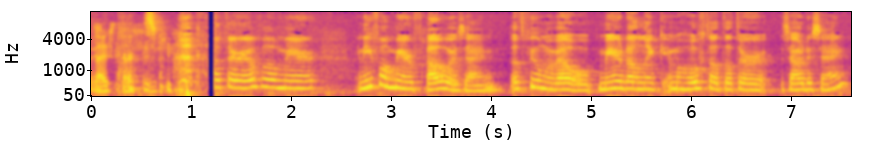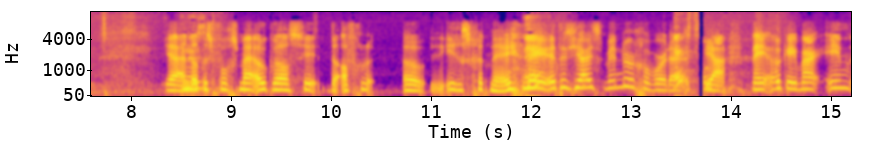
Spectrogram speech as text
Luisteraars. dat er heel veel meer, in ieder geval meer vrouwen zijn. Dat viel me wel op. Meer dan ik in mijn hoofd had dat er zouden zijn. Ja, en En dat het- is volgens mij ook wel de afgelopen... Oh, Iris schudt nee. Nee? Nee, het is juist minder geworden. Echt? Ja, nee, oké, maar in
